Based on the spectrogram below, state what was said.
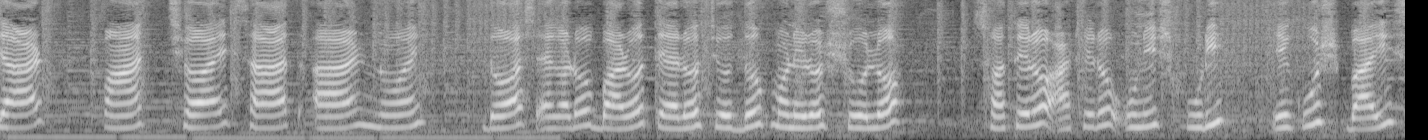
চার, পাঁচ, ছয়, সাত, আট, নয়, দশ, এগারো, বারো, তেরো, চোদ্দ, পনেরো, ষোলো, সতেরো, আঠেরো, উনিশ, কুড়ি, একুশ, বাইশ,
